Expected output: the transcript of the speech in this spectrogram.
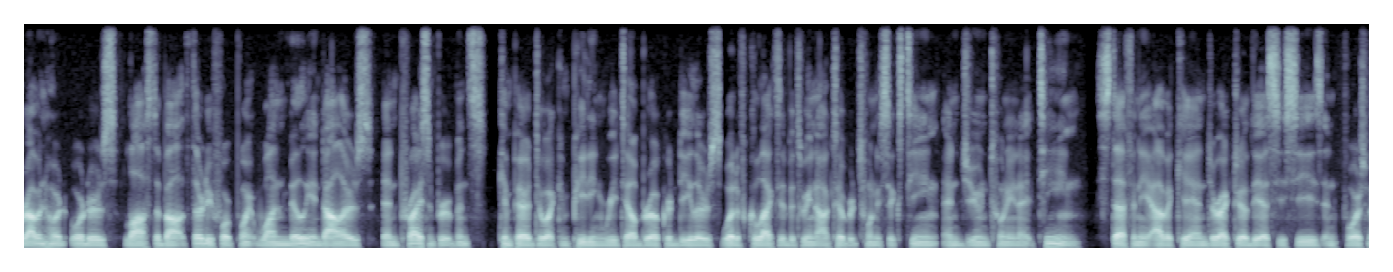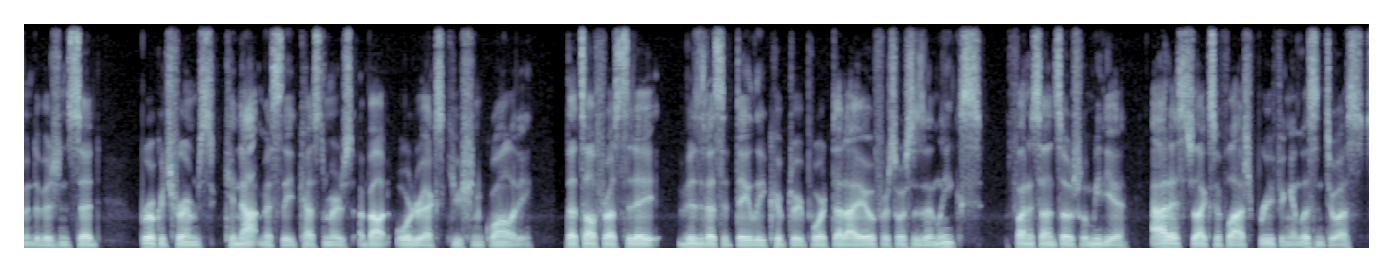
Robinhood orders lost about $34.1 million in price improvements compared to what competing retail broker dealers would have collected between October 2016 and June 2019. Stephanie Avakian, director of the SEC's Enforcement Division, said brokerage firms cannot mislead customers about order execution quality. That's all for us today. Visit us at dailycryptoreport.io for sources and links. Find us on social media. Add us to Alexa Flash Briefing and listen to us.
